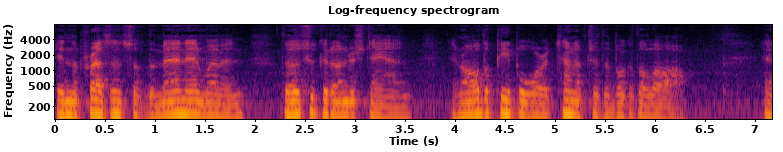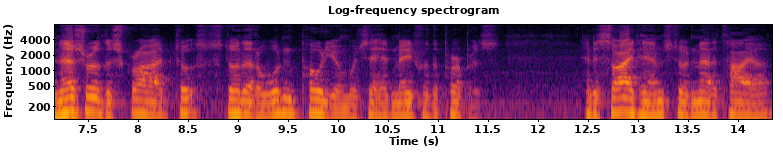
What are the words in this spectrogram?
in the presence of the men and women, those who could understand, and all the people were attentive to the book of the law. And Ezra the scribe stood at a wooden podium which they had made for the purpose. And beside him stood Mattithiah,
